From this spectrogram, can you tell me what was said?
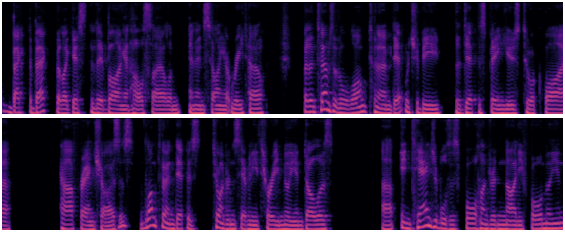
back to back, but I guess they're buying at wholesale and, and then selling at retail. But in terms of the long term debt, which would be the debt that's being used to acquire car franchises. Long term debt is $273 million. Uh, intangibles is $494 million.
